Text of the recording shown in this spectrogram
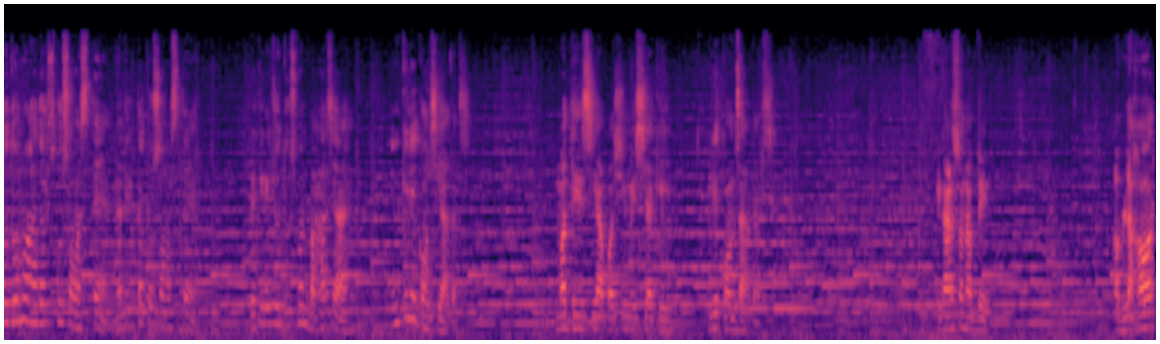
तो दोनों आदर्श को समझते हैं, नैतिकता को समझते हैं। लेकिन ये जो दुश्मन बाहर से आए हैं, इनके लिए कौन सी आदर्श? मध्य एशिया, पश्चिम एशिया के लिए कौन सा आदर्श? ग्यारह सौ नब्बे। अब लाहौर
